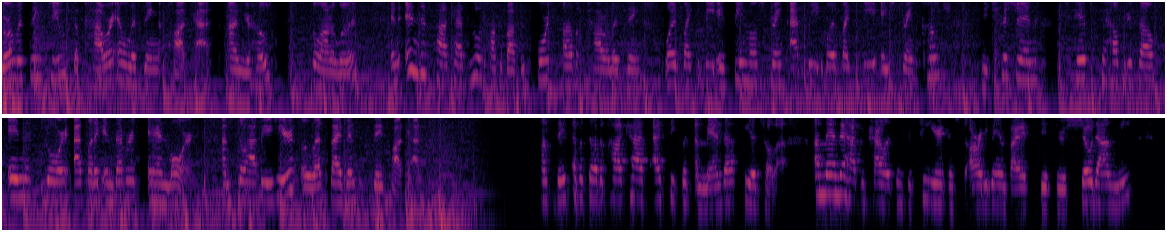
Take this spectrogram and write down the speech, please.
You're listening to the Power in Lifting Podcast. I'm your host, Solana Lewis. And in this podcast, we will talk about the sports of powerlifting, what it's like to be a female strength athlete, what it's like to be a strength coach, nutrition, tips to help yourself in your athletic endeavors, and more. I'm so happy you're here. Let's dive into today's podcast. On today's episode of the podcast, I speak with Amanda Fiatoa. Amanda has been powerlifting for two years and she's already been invited to this year's Showdown meet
